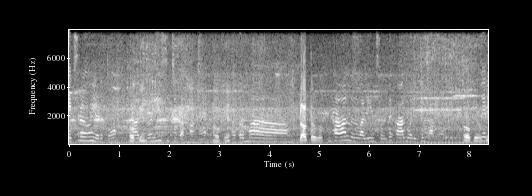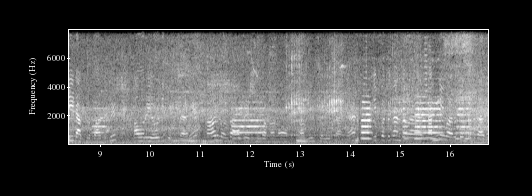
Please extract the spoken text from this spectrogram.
எக்ஸ்ரேவும் எடுத்தோம். அதுக்கப்புறம் இசிஜி பண்ணாங்க. ஓகே அப்புறமா டாக்டர் கால் வலின்னு சொல்லிட்டு கால் வலிக்கும் பார்த்தோம் பெரிய டாக்டர் பார்த்துட்டு அவர் எழுதி கொடுத்தாரு. காதில் வந்து ஆப்ரேஷன் பண்ணணும் அப்படின்னு சொல்லியிருக்காங்க. இப்போத்துக்கு அந்த தண்ணி வருதுன்றதுக்காக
